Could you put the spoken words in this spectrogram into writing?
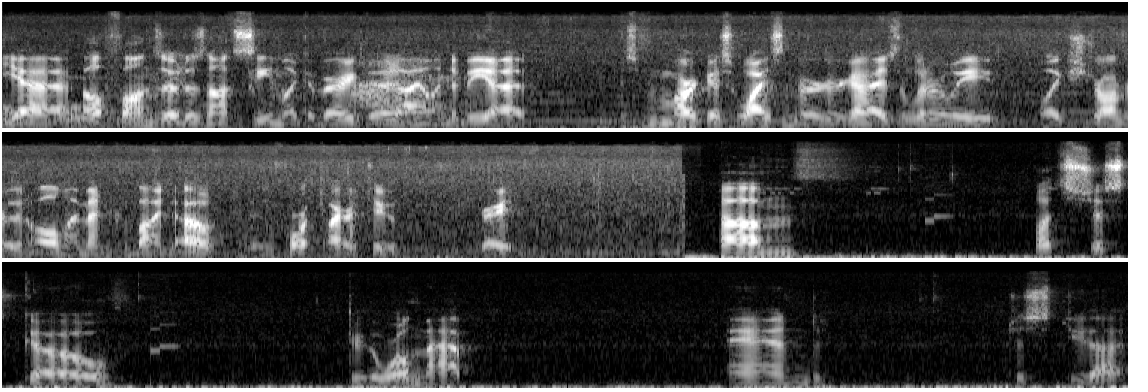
Yeah, Alfonso does not seem like a very good island to be at. This Marcus Weisenberger guy is literally, like, stronger than all my men combined. Oh, there's a fourth pirate, too. Great. Um, let's just go through the world map and just do that.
